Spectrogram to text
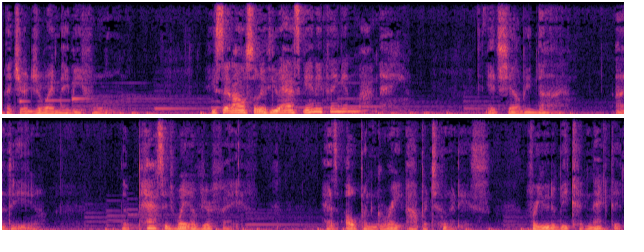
that your joy may be full. He said also, If you ask anything in my name, it shall be done unto you. The passageway of your faith has opened great opportunities for you to be connected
